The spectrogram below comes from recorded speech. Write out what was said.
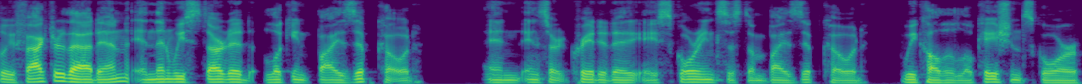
we factor that in. And then we started looking by zip code and, and started created a, a scoring system by zip code. We call the location score.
